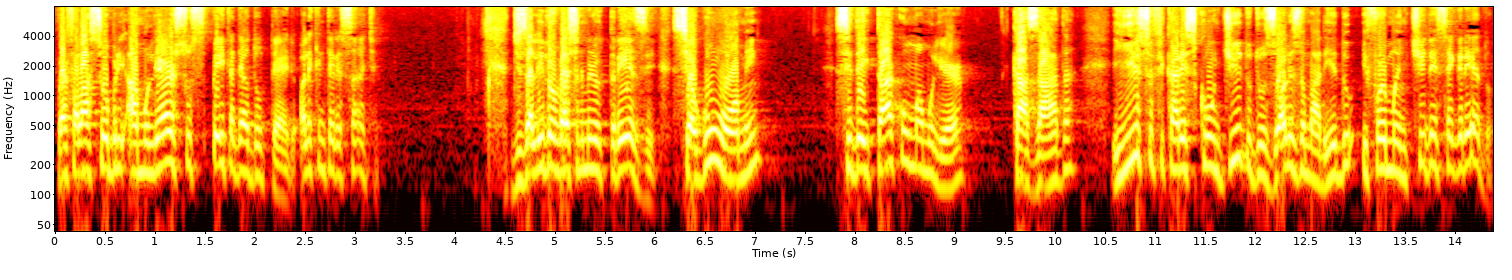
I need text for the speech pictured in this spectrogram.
vai falar sobre a mulher suspeita de adultério. Olha que interessante. Diz ali no verso número 13: se algum homem se deitar com uma mulher casada e isso ficar escondido dos olhos do marido e for mantido em segredo.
